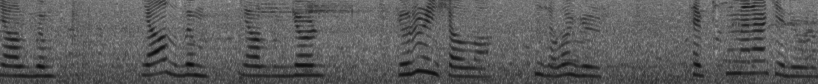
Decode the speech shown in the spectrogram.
Yazdım. Yazdım. Yazdım. Gör görür inşallah. İnşallah görür. Tepkisini merak ediyorum.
